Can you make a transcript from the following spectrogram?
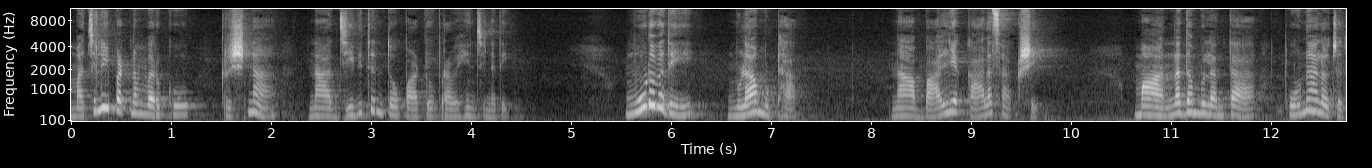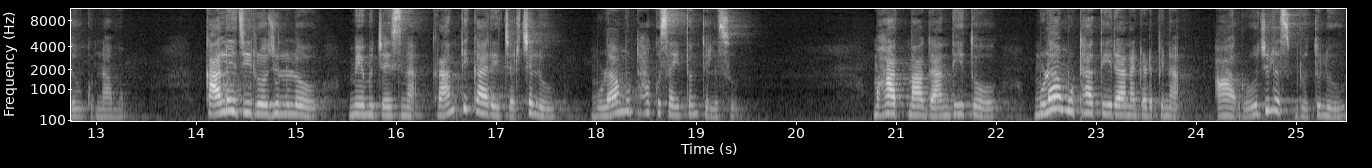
మచిలీపట్నం వరకు కృష్ణ నా జీవితంతో పాటు ప్రవహించినది. మూడవది ముళాముఠ నా బాల్య కాలసాక్షి. మా అన్నదమ్ములంతా పూనాలో చదువుకున్నాము. కాలేజీ రోజులలో మేము చేసిన క్రాంతికారి చర్చలు ముళాముఠాకు సైతం తెలుసు. మహాత్మా గాంధీతో ముళాముఠా తీరాన గడిపిన ఆ రోజుల స్మృతులు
